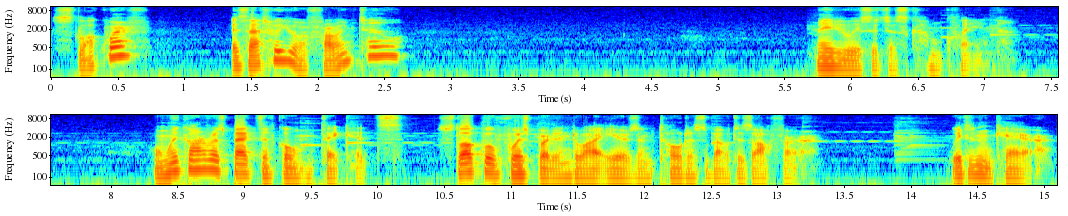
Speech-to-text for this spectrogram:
Slugworth? Is that who you're referring to? Maybe we should just come clean. When we got our respective golden tickets, Slugworth whispered into our ears and told us about his offer. We didn't care.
